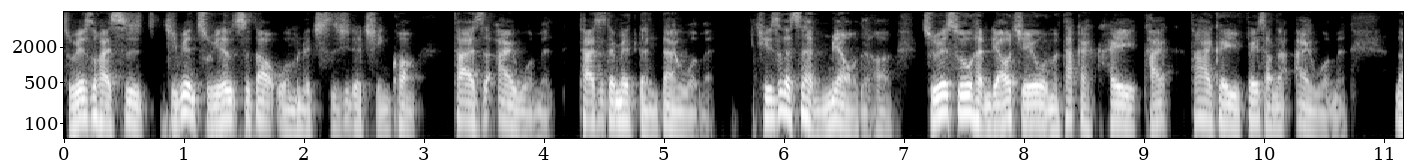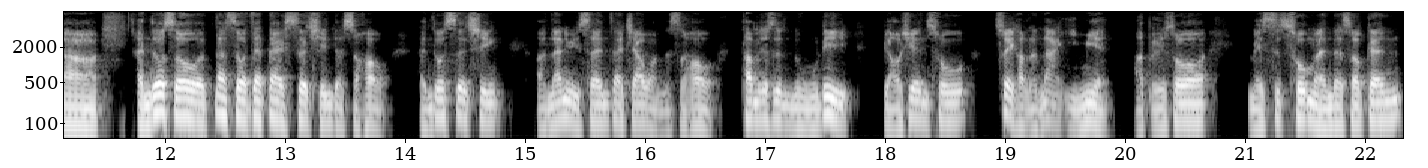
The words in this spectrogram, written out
主耶稣还是，即便主耶稣知道我们的实际的情况，他还是爱我们，他还是在那边等待我们。其实这个是很妙的哈，主耶稣很了解我们，他还可以还他还可以非常的爱我们。那很多时候那时候在带社青的时候，很多社青啊男女生在交往的时候，他们就是努力表现出最好的那一面啊。比如说每次出门的时候，跟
